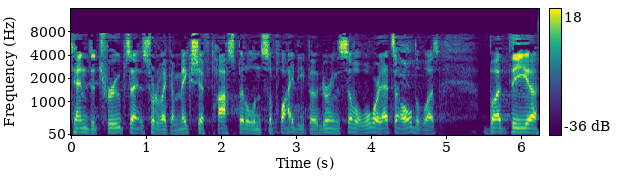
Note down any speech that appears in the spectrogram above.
tend to troops, uh, sort of like a makeshift hospital and supply depot during the Civil War. That's how old it was. But the uh,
